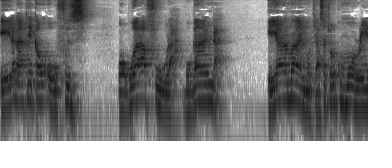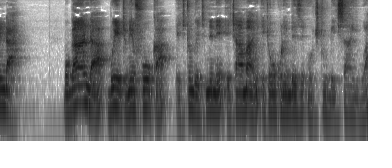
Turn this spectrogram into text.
era n'ateekawo obufuzi obwafuula buganda ey'amaanyi mu kyasa ky'olukumolwenda buganda bwetyo nefuuka ekitundu ekinene ekyamaanyi ekyobukulembeze mu kitundu ekisangibwa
